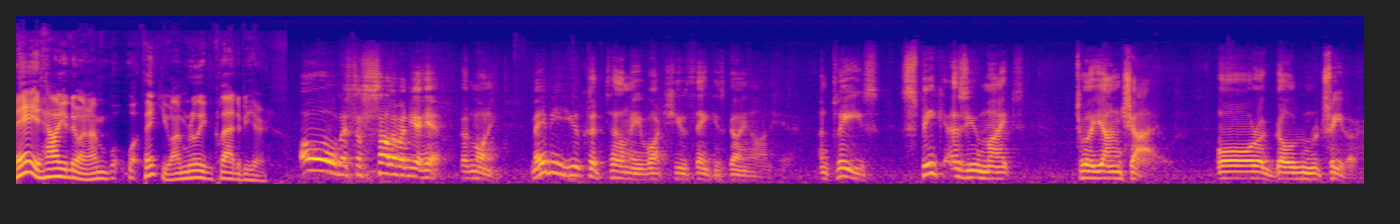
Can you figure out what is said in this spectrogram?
Hey, how you doing? I'm well, thank you. I'm really glad to be here. Oh, Mr. Sullivan, you're here. Good morning. Maybe you could tell me what you think is going on here. And please, speak as you might to a young child or a golden retriever.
